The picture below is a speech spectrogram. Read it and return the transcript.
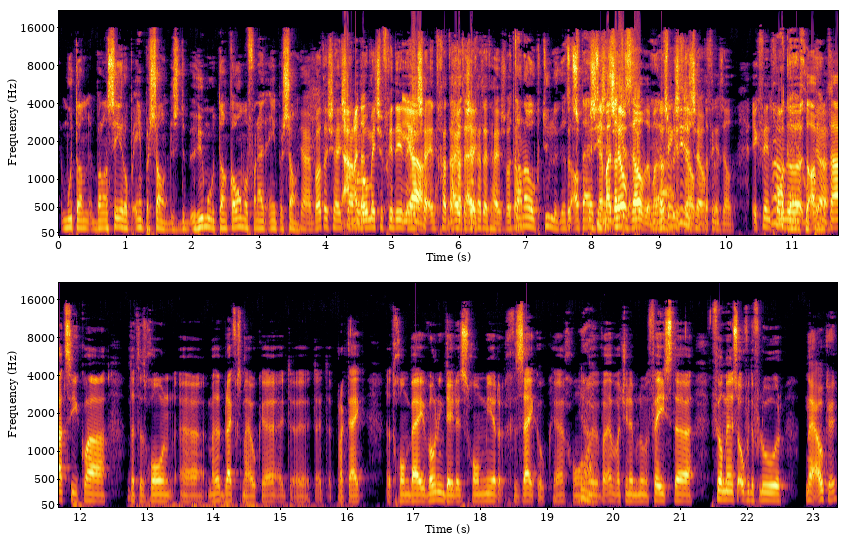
moet dan balanceren op één persoon. Dus de huur moet dan komen vanuit één persoon. Ja, en wat als jij Ja, samen maar woont met je vriendin Ja, en, zij- en het gaat uit gaat en zij gaat uit huis? Wat dat dan? kan ook, tuurlijk. Dat, Dat is is altijd... precies Ja, maar dat is hetzelfde. Ja. Dat ik Precies hetzelfde. Dat hetzelfde. vind ik hetzelfde. Ik vind Ah, gewoon oké, de, goed, de ja. argumentatie qua dat het gewoon, eh, maar dat blijkt volgens mij ook hè, uit, uit, uit de praktijk, dat gewoon bij woningdelen is gewoon meer gezeik ook. Hè? Gewoon eh, wat je net benoemde, feesten, veel mensen over de vloer. Nou ja, oké. Nou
